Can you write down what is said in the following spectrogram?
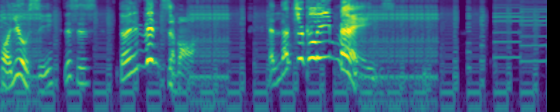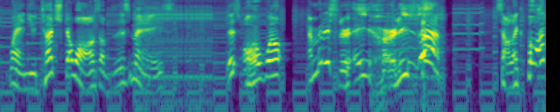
For you, see, this is the Invincible Electrically Maze. When you touch the walls of this maze, this orb will administer a hearty zap. Sound like fun?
